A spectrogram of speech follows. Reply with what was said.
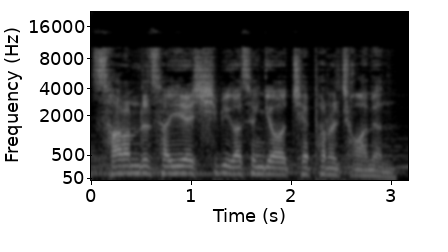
사람들 사이에 시비가 생겨 재판을 청하면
